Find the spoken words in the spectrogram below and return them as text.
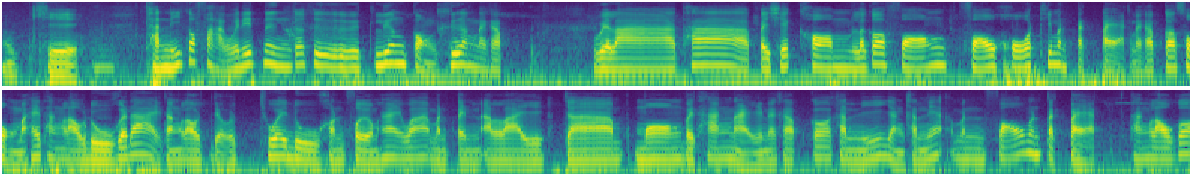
โอเค คันนี้ก็ฝากไว้นิดนึงก็คือเรื่องกล่องเครื่องนะครับ เวลาถ้าไปเช็คคอม แล้วก็ฟ้องฟอลโค้ดที่มันแปลกๆนะครับก็ส่งมาให้ทางเราดูก็ได้ ทางเราเดี๋ยวช่วยดูคอนเฟิร์มให้ว่ามันเป็นอะไรจะมองไปทางไหนนะครับ ก็คันนี้อย่างคันเนี้ยมันฟอลมันแปลกๆ ทางเราก็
